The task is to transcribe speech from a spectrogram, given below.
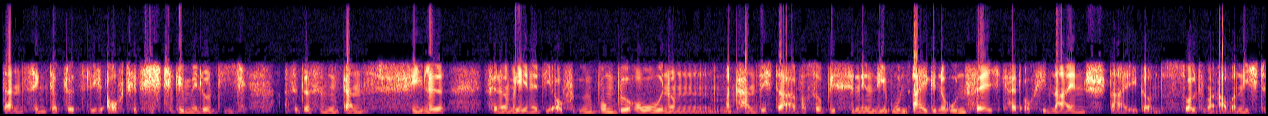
dann singt er plötzlich auch die richtige Melodie. Also das sind ganz viele Phänomene, die auf Übung beruhen und man kann sich da einfach so ein bisschen in die un eigene Unfähigkeit auch hineinsteigern. Das sollte man aber nicht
